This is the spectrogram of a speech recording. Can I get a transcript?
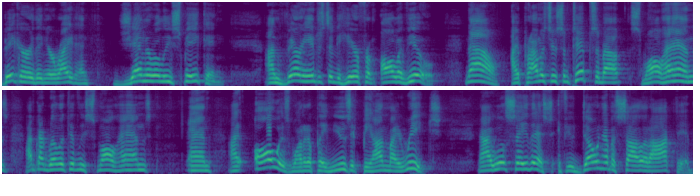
bigger than your right hand generally speaking. I'm very interested to hear from all of you. Now, I promised you some tips about small hands. I've got relatively small hands, and I always wanted to play music beyond my reach. Now, I will say this if you don't have a solid octave,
